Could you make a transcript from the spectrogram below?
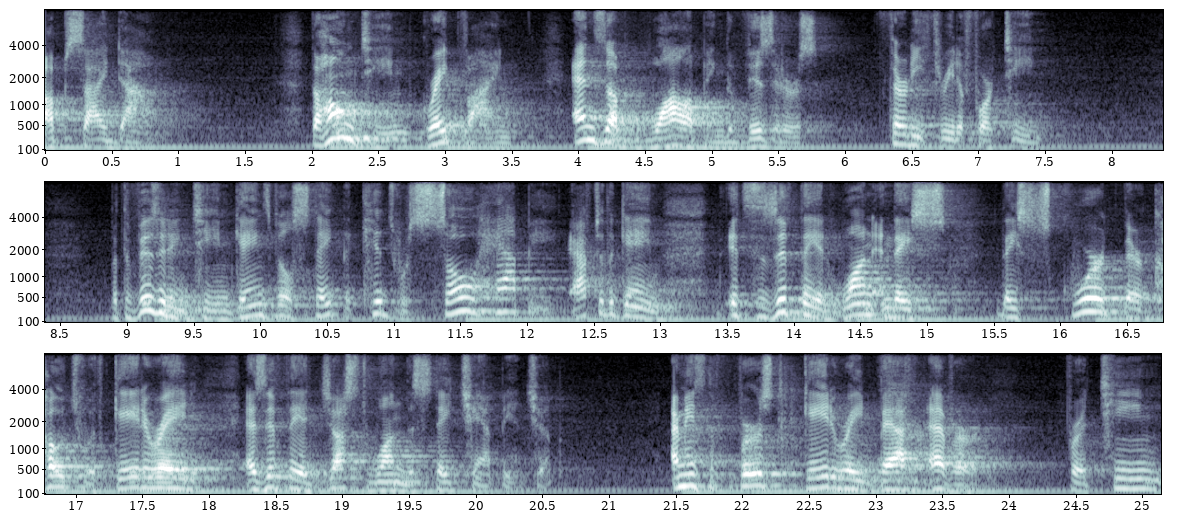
upside down. The home team, Grapevine, ends up walloping the visitors 33 to 14. But the visiting team, Gainesville State, the kids were so happy after the game. It's as if they had won and they, they squirt their coach with Gatorade as if they had just won the state championship. I mean, it's the first Gatorade bath ever for a team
